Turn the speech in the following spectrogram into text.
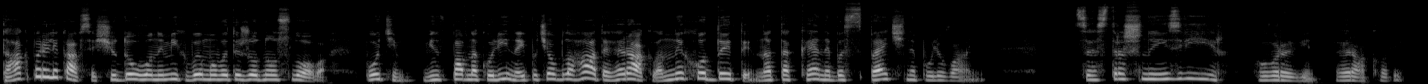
так перелякався, що довго не міг вимовити жодного слова. Потім він впав на коліна і почав благати Геракла не ходити на таке небезпечне полювання. Це страшний звір, говорив він Гераклові,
